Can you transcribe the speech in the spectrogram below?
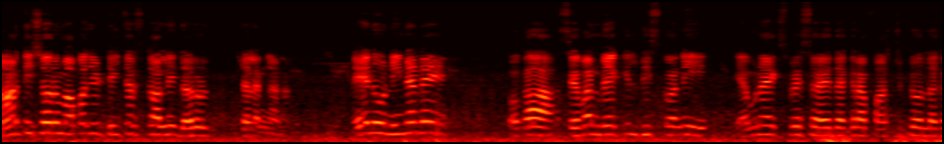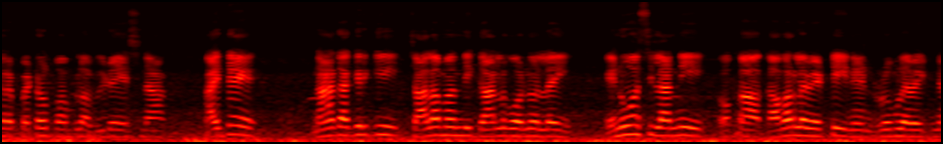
Maruti showroom opposite teachers colony Darur Telangana. నేను నిన్ననే ఒక సెవెన్ వెహికల్ తీసుకొని యమునా ఎక్స్ప్రెస్ హైవే దగ్గర ఫస్ట్ టోల్ దగ్గర పెట్రోల్ పంప్లో వీడియో చేసిన. అయితే నా దగ్గరికి చాలామంది గార్లు కొనులై ఎన్ఓసీలన్నీ ఒక కవర్లో పెట్టి నేను రూమ్లో పెట్టిన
